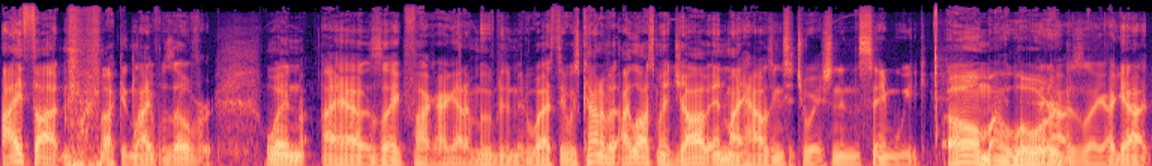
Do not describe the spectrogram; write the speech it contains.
I thought my fucking life was over when I had- was like, "Fuck, I gotta move to the Midwest." It was kind of, a, I lost my job and my housing situation in the same week. Oh my lord! And I was like, I got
